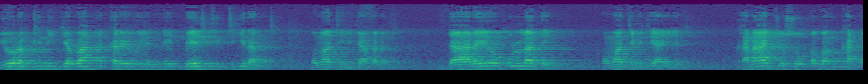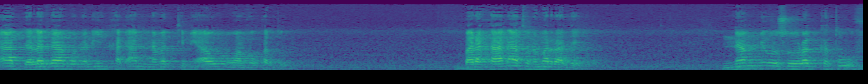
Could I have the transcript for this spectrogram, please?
yoo rakkinni jabaan akka reefu jennee beelti itti jiraatte homaati miti haa kadhatu daaree yoo qullaa ta'e homaati miti haa iyyatu kanaa osoo qaban kadhaa dalagaa godhanii kadhaan namatti mi'aawuun waan fokkattu barakaadhaatu namarraa ta'e namni osoo rakkatu uf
